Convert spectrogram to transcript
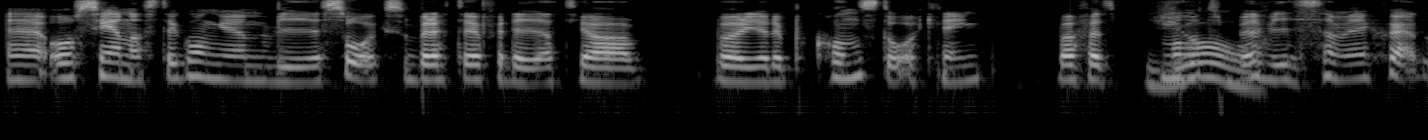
Eh, och senaste gången vi såg så berättade jag för dig att jag började på konståkning. Bara för att Ja. motbevisa mig själv.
